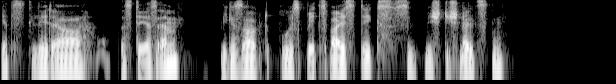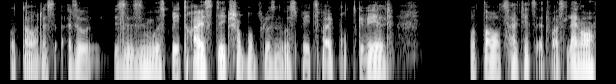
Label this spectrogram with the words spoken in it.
Jetzt lädt er das DSM. Wie gesagt, USB 2 Sticks sind nicht die schnellsten. Dort dauert es, also es ist ein USB 3 Stick, ich habe bloß ein USB 2 Port gewählt. Dort dauert es halt jetzt etwas länger.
